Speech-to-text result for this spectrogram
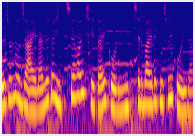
ওই জন্য যায় না। যেটা ইচ্ছে হয় সেটাই করি, ইচ্ছের বাইরে কিছুই করি না।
